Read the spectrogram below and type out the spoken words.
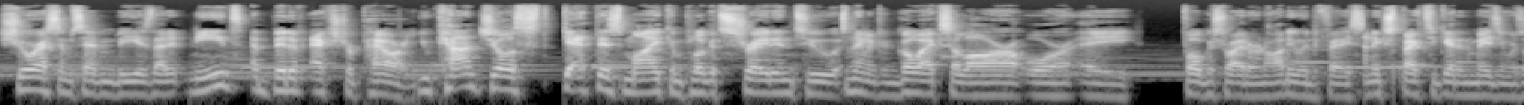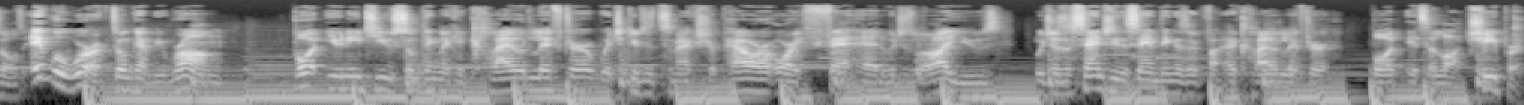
Shure SM7B is that it needs a bit of extra power. You can't just get this mic and plug it straight into something like a GoXLR or a Focusrite or an audio interface and expect to get an amazing result. It will work, don't get me wrong, but you need to use something like a cloud lifter, which gives it some extra power, or a Fethead, which is what I use, which is essentially the same thing as a, a cloud lifter, but it's a lot cheaper.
